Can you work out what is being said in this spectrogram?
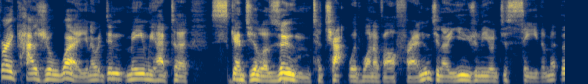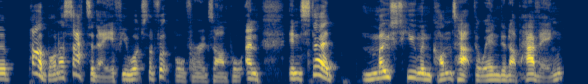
very casual way. You know it didn't mean we had to schedule a zoom to chat with one of our friends. You know usually you'd just see them at the pub on a saturday if you watch the football for example and instead most human contact that we ended up having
